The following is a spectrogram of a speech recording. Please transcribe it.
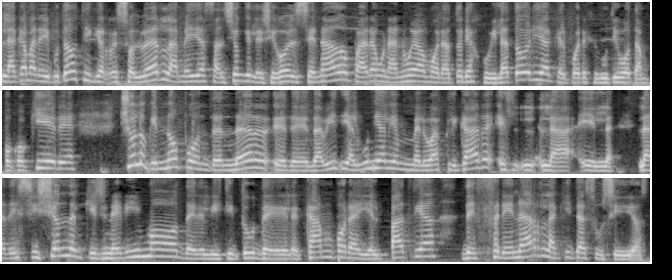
la Cámara de Diputados tiene que resolver la media sanción que le llegó del Senado para una nueva moratoria jubilatoria, que el Poder Ejecutivo tampoco quiere. Yo lo que no puedo entender, eh, de David, y algún día alguien me lo va a explicar, es la, la decisión del kirchnerismo, del Instituto del Cámpora y el Patria, de frenar la quita de subsidios.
